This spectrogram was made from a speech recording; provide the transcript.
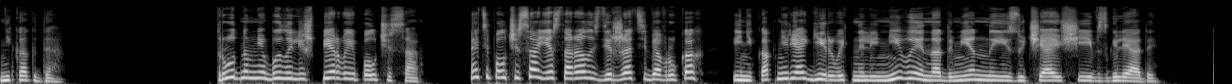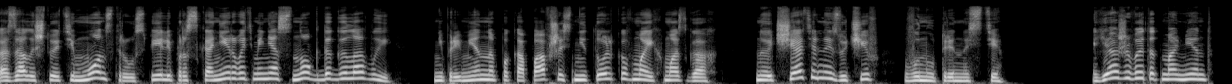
никогда. Трудно мне было лишь первые полчаса. Эти полчаса я старалась держать себя в руках и никак не реагировать на ленивые, надменные, изучающие взгляды. Казалось, что эти монстры успели просканировать меня с ног до головы, непременно покопавшись не только в моих мозгах, но и тщательно изучив внутренности. Я же в этот момент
